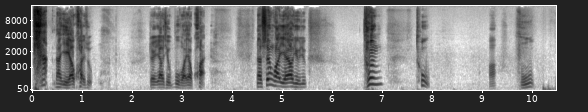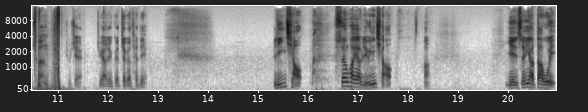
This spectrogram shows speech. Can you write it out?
啪，那也要快速，这要求步伐要快。那升华也要求就吞、吐啊、浮、沉，就这样，就要这个这个特点。灵巧，身法要灵巧，啊，眼神要到位，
